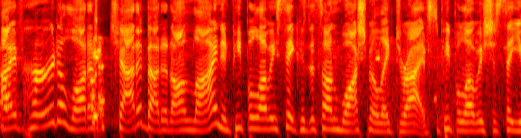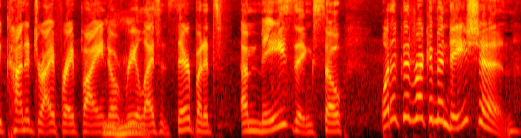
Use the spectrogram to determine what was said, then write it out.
I've heard a lot of chat about it online, and people always say because it's on Washmill Lake Drive, so people always just say you kind of drive right by and don't realize it's there, but it's amazing. So, what a good recommendation!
